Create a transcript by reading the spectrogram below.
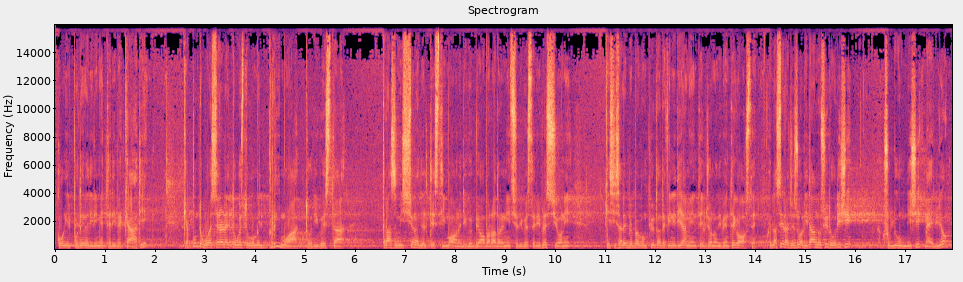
con il potere di rimettere i peccati, che appunto può essere letto questo come il primo atto di questa trasmissione del testimone di cui abbiamo parlato all'inizio di queste riflessioni, che si sarebbe poi compiuta definitivamente il giorno di Pentecoste. Quella sera Gesù, alitando sui dodici, sugli undici meglio,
